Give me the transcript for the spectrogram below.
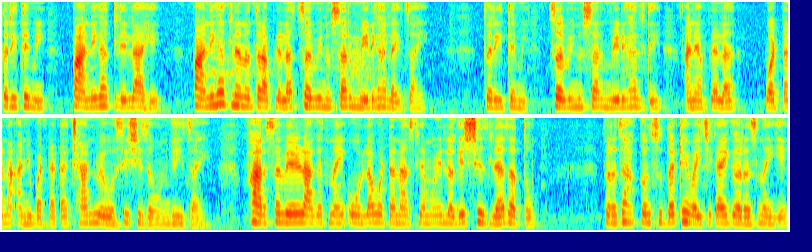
तर इथे मी पाणी घातलेलं आहे. पाणी घातल्यानंतर आपल्याला चवीनुसार मीठ घालायचं आहे. तर इथे मी चवीनुसार मीठ घालते आणि आपल्याला वटाणा आणि बटाटा छान व्यवस्थित शिजवून घ्यायचा आहे. फारसा वेळ लागत नाही. ओला वटाणा असल्यामुळे लगेच शिजल्या जातो. तर झाकणसुद्धा ठेवायची काही गरज नाही आहे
